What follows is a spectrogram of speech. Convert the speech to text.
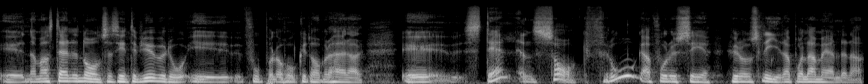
eh, när man ställer nonsensintervjuer då i fotboll och hockey, damer och herrar. Eh, ställ en sakfråga får du se hur de slirar på lamellerna.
